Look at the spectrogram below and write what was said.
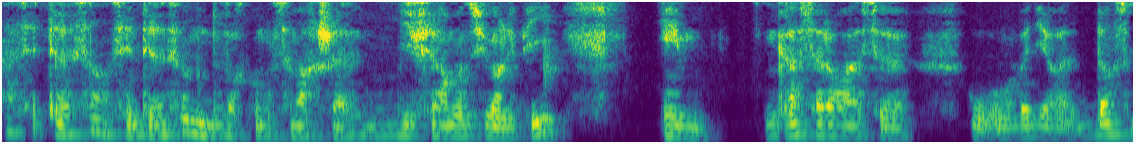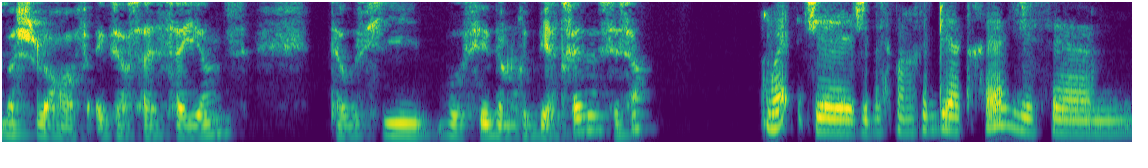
Ah, c'est intéressant, c'est intéressant de voir comment ça marche différemment suivant les pays. Et grâce alors à ce, on va dire, dans ce Bachelor of Exercise Science, t'as aussi bossé dans le rugby à 13, c'est ça? Ouais, j'ai, bossé dans le rugby à 13, j'ai fait, euh,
